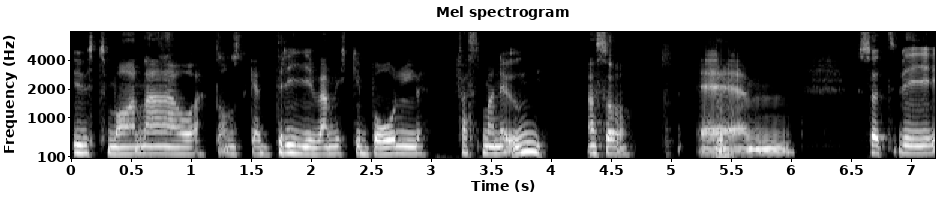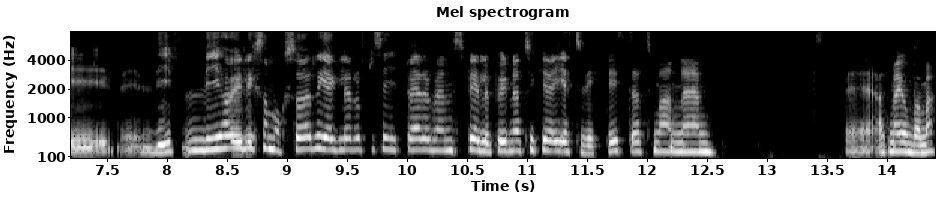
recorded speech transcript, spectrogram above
utmana och att de ska driva mycket boll, fast man är ung. Alltså, eh, mm. Så att vi, vi, vi har ju liksom också regler och principer, men speluppbyggnad tycker jag är jätteviktigt att man, eh, eh, att man jobbar med.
